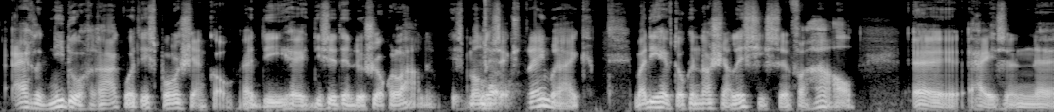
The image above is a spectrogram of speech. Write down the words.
eigenlijk niet door geraakt wordt, is Poroshenko. die, die zit in de chocolade. Die man is extreem rijk, maar die heeft ook een nationalistisch verhaal. Uh, hij is een uh,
